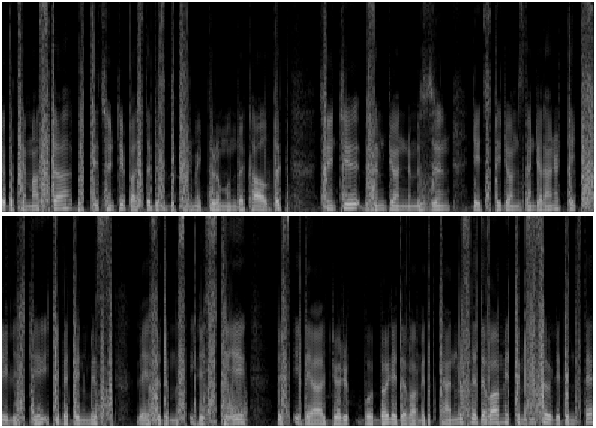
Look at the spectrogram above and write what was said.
ve bu temas da bitti çünkü başta biz bitirmek durumunda kaldık. Çünkü bizim gönlümüzün geçtiği gönlümüzden gelen tek kişi ilişkiyi, iki bedenimizle yaşadığımız ilişkiyi biz ideal görüp bu böyle devam edip kendimizle devam ettiğimizi söylediğimizde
